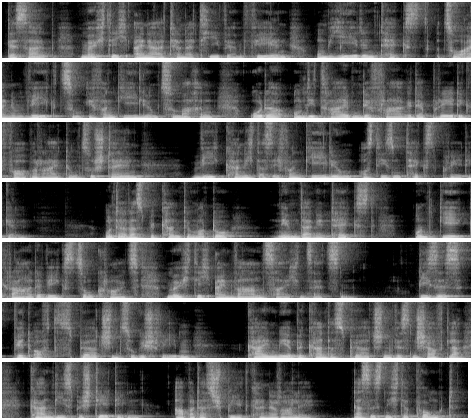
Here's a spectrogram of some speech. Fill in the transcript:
Deshalb möchte ich eine Alternative empfehlen, um jeden Text zu einem Weg zum Evangelium zu machen oder um die treibende Frage der Predigtvorbereitung zu stellen, wie kann ich das Evangelium aus diesem Text predigen? Unter das bekannte Motto Nimm deinen Text und geh geradewegs zum Kreuz möchte ich ein Warnzeichen setzen. Dieses wird oft Spurgeon zugeschrieben, kein mir bekannter Spurgeon-Wissenschaftler kann dies bestätigen, aber das spielt keine Rolle. Das ist nicht der Punkt.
